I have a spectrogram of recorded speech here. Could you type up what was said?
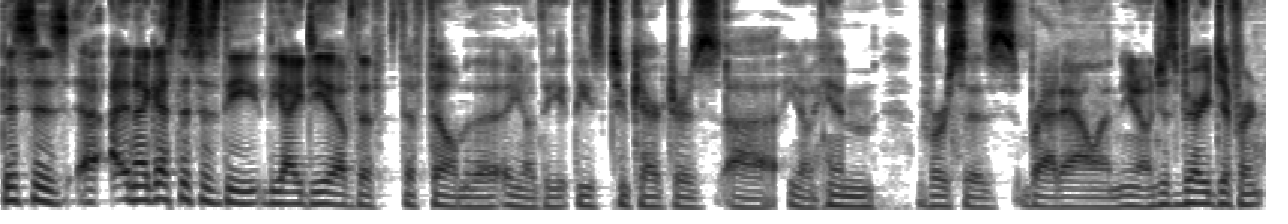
this is uh, and i guess this is the the idea of the the film the you know the these two characters uh, you know him versus brad allen you know just very different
